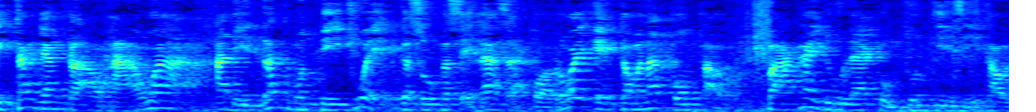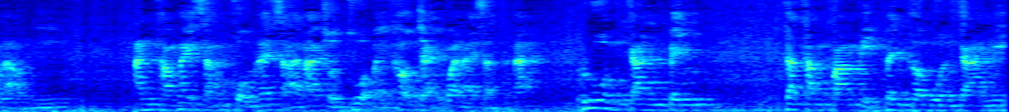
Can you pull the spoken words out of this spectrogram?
อีกทั้งยังกล่าวหาว่าอดีตรัฐมนตรีช่วยกระทรวงเกษตรและสหกรณ์ร้อยเอกกรรมนัฐพงเผ่า ฝากให้ดูแลกลุ่มทุนจีสีเทาเหล่านี้ อันทำให้สังคมและสาธารณชนทั่วไปเข้าใจว่านายสันทนะร่วมกันเป็น กระทำความผิดเป็นกระบวนการมี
